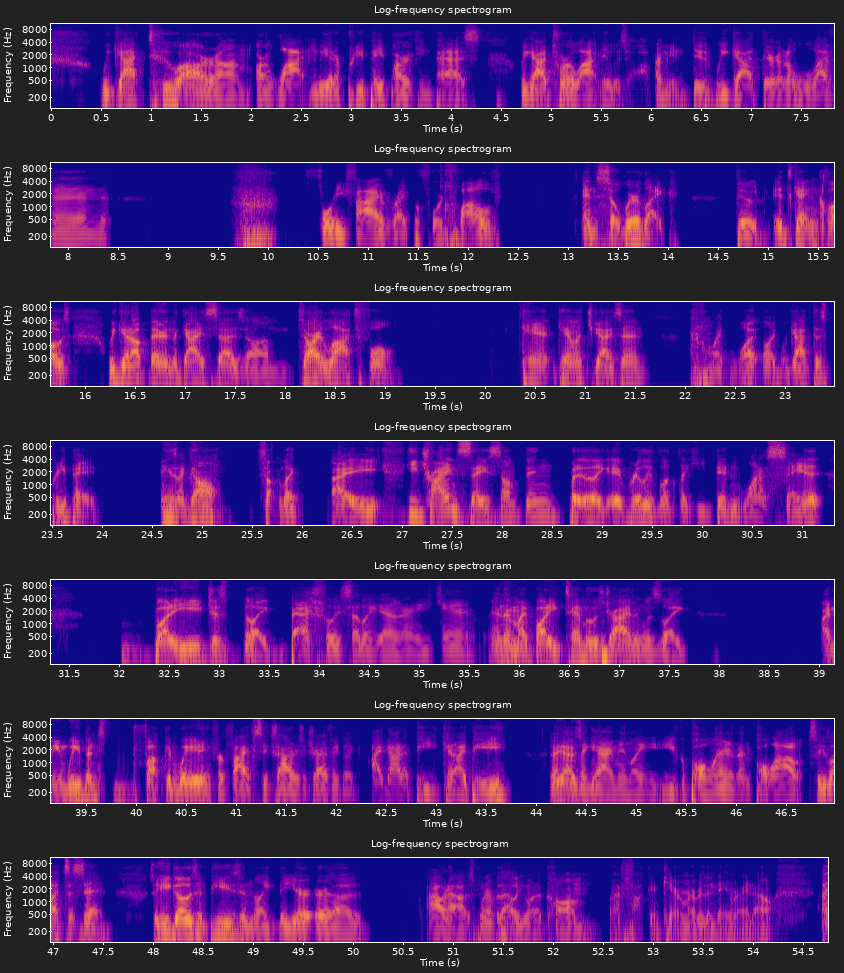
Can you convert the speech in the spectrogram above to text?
we got to our um our lot and we had a prepaid parking pass. We got to our lot and it was I mean, dude, we got there at 11 45 right before 12. And so we're like, dude, it's getting close. We get up there and the guy says, um, sorry, lot's full. Can't can't let you guys in. I'm like, what? Like, we got this prepaid. And he's like, no. So like I he tried and say something, but it, like it really looked like he didn't want to say it. But he just like bashfully said, like, yeah, you can't. And then my buddy Tim, who was driving, was like, I mean, we've been fucking waiting for five, six hours in traffic. Like, I gotta pee. Can I pee? And the guy was like, Yeah, I mean, like you can pull in and then pull out. So he lets us in. So he goes and pees in like the year or uh, outhouse, whatever the hell you want to call him. I fucking can't remember the name right now.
